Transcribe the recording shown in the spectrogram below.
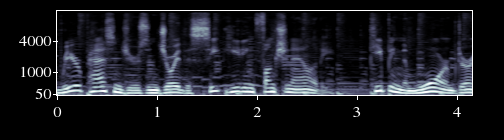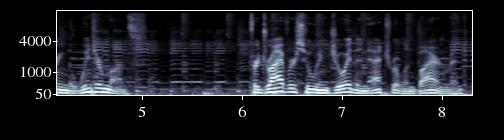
Rear passengers enjoy the seat heating functionality, keeping them warm during the winter months. For drivers who enjoy the natural environment,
